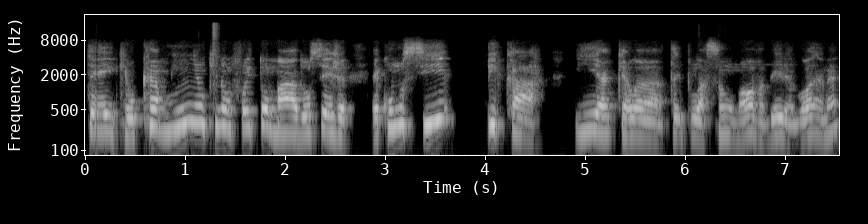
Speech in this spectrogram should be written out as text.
taken, o caminho que não foi tomado, ou seja, é como se Picard e aquela tripulação nova dele agora, né?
